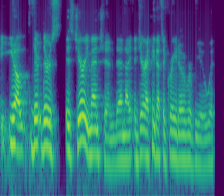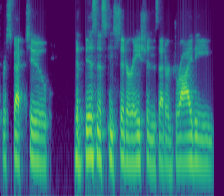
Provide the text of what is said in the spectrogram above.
You know there, there's as jerry mentioned and I, jerry i think that's a great overview with respect to the business considerations that are driving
